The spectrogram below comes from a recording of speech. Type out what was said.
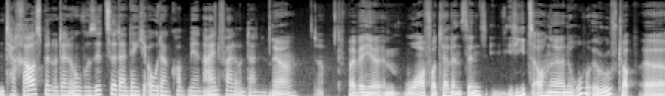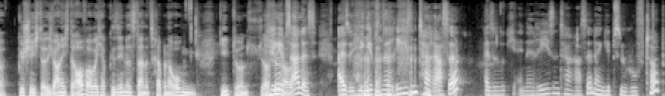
einen Tag raus bin und dann irgendwo sitze, dann denke ich, oh, dann kommt mir ein Einfall und dann Ja. so. Weil wir hier im War for Talent sind, hier gibt's auch eine, eine Roo- Rooftop-Geschichte. also ich war nicht drauf, aber ich habe gesehen, dass es da eine Treppe nach oben gibt und ja, Hier gibt's aus. alles. Also hier gibt's eine riesen Terrasse, also wirklich eine riesen Terrasse, dann gibt's einen Rooftop,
